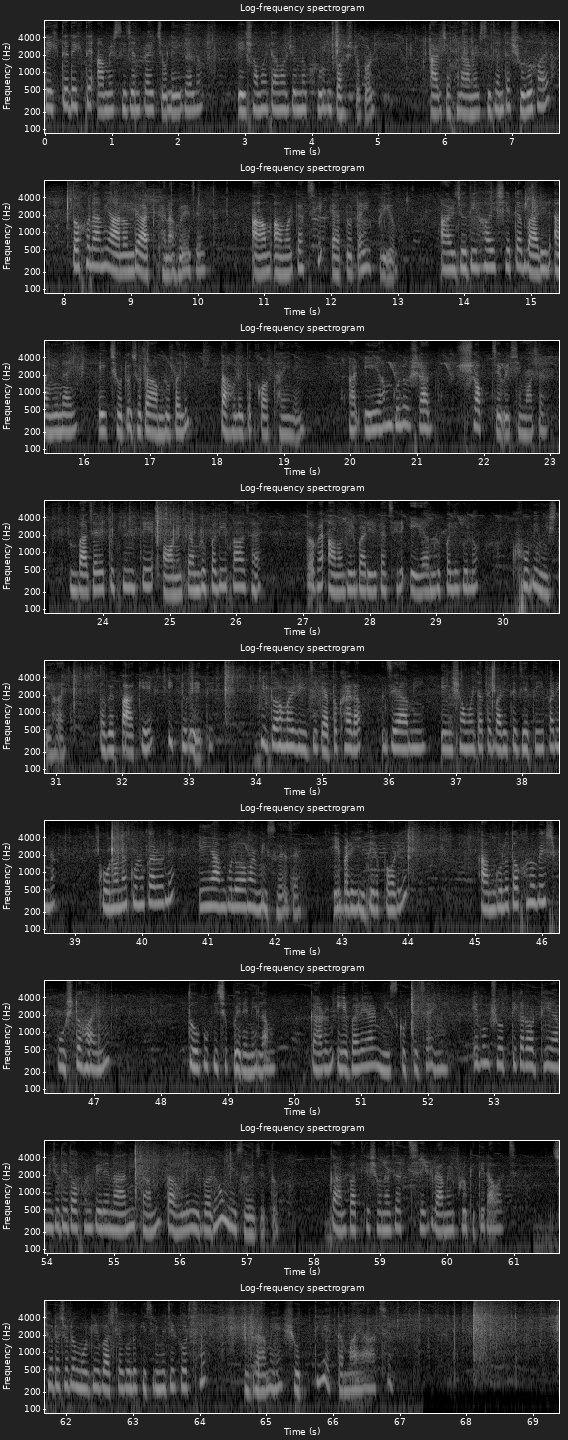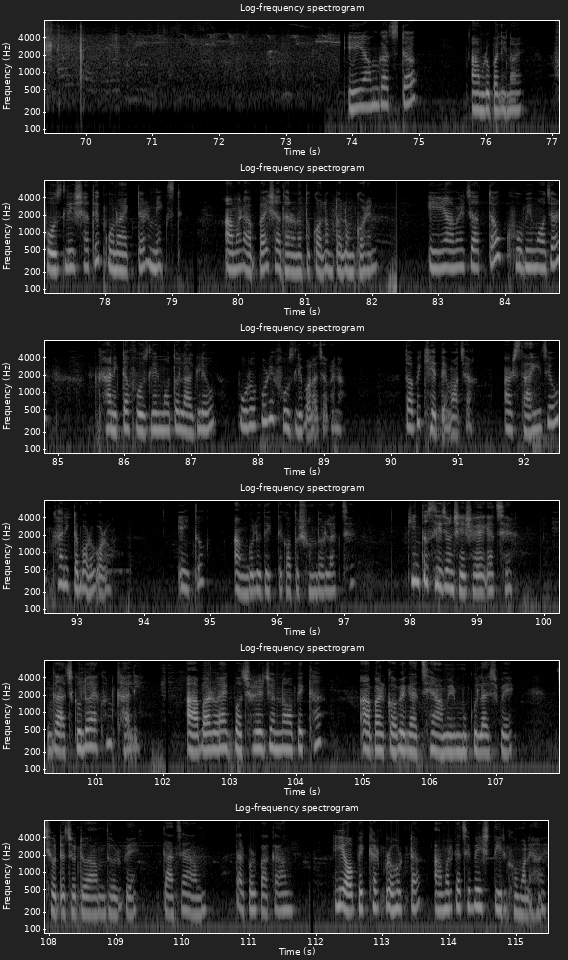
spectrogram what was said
দেখতে দেখতে আমের সিজন প্রায় চলেই গেল। এই সময়টা আমার জন্য খুবই কষ্টকর। আর যখন আমের সিজনটা শুরু হয়, তখন আমি আনন্দে আটখানা হয়ে যাই। আম আমার কাছে এতটাই প্রিয়। আর যদি হয় সেটা বাড়ির আঙিনায় এই ছোট ছোট আমরুপালি, তাহলে তো কথাই নেই। আর এই আমগুলোর স্বাদ সবচেয়ে বেশি মজার। বাজারে তো কিনতে অনেক আমরুপালিই পাওয়া যায়, তবে আমাদের বাড়ির গাছের এই আমরুপালিগুলো খুবই মিষ্টি হয়। তবে পাকে একটু দেরিতে। কিন্তু আমার রিজিক এত খারাপ যে আমি এই সময়টাতে বাড়িতে যেতেই পারি না। কোনো না কোনো কারণে এই আমগুলো আমার মিস হয়ে যায়। এবারে ঈদের পরে আমগুলো তখনও বেশ পুষ্ট হয়নি। তবু কিছু পেরে নিলাম, কারণ এবারে আর মিস করতে চাইনি। এবং সত্যিকার অর্থে আমি যদি তখন পেরে না নিতাম, তাহলে এবারেও মিস হয়ে যেত। কান পাতলে শোনা যাচ্ছে গ্রামের প্রকৃতির আওয়াজ। ছোট ছোট মুরগির বাচ্চাগুলো কিচিরমিচির করছে। গ্রামে সত্যিই একটা মায়া আছে। এই আম গাছটা আম্রপালি নয়, ফজলির সাথে কোনো একটার মিক্সড। আমার আব্বাই সাধারণত কলম টলম করেন। এই আমের জাতটাও খুবই মজার। খানিকটা ফজলির মতো লাগলেও পুরোপুরি ফজলি বলা যাবে না। তবে খেতে মজা। আর সাইজেও খানিকটা বড় বড়। এই তো, আমগুলো দেখতে কত সুন্দর লাগছে। কিন্তু সিজন শেষ হয়ে গেছে। গাছগুলো এখন খালি। আবারও এক বছরের জন্য অপেক্ষা। আবার কবে গাছে আমের মুকুল আসবে? ছোট ছোট আম ধরবে, কাঁচা আম, তারপর পাকা আম। এই অপেক্ষার প্রহরটা আমার কাছে বেশ দীর্ঘ মনে হয়।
